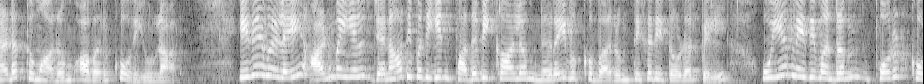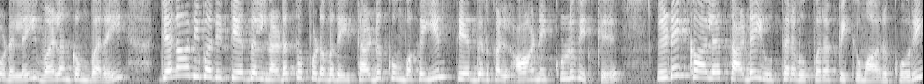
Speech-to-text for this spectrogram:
நடத்துமாறும் அவர் கோரியுள்ளார். இதேவேளை அண்மையில் ஜனாதிபதியின் பதவிக்காலம் நிறைவுக்கு வரும் திகதி தொடர்பில் உயர்நீதிமன்றம் பொருட்கோடலை வழங்கும் வரை ஜனாதிபதி தேர்தல் நடத்தப்படுவதை தடுக்கும் வகையில் தேர்தல்கள் ஆணைக்குழுவிற்கு இடைக்கால தடை உத்தரவு பிறப்பிக்குமாறு கோரி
